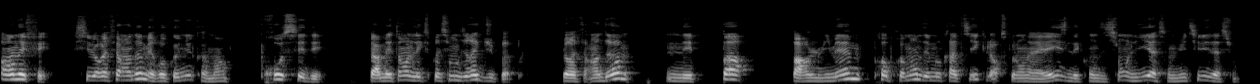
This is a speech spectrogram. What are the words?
En effet, si le référendum est reconnu comme un procédé permettant l'expression directe du peuple, le référendum n'est pas par lui-même proprement démocratique lorsque l'on analyse les conditions liées à son utilisation.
